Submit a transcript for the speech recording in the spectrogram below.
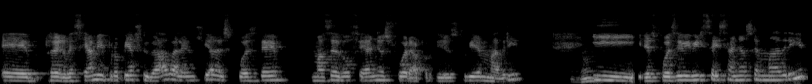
eh, regresé a mi propia ciudad, Valencia, después de más de 12 años fuera, porque yo estudié en Madrid. Y después de vivir seis años en Madrid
